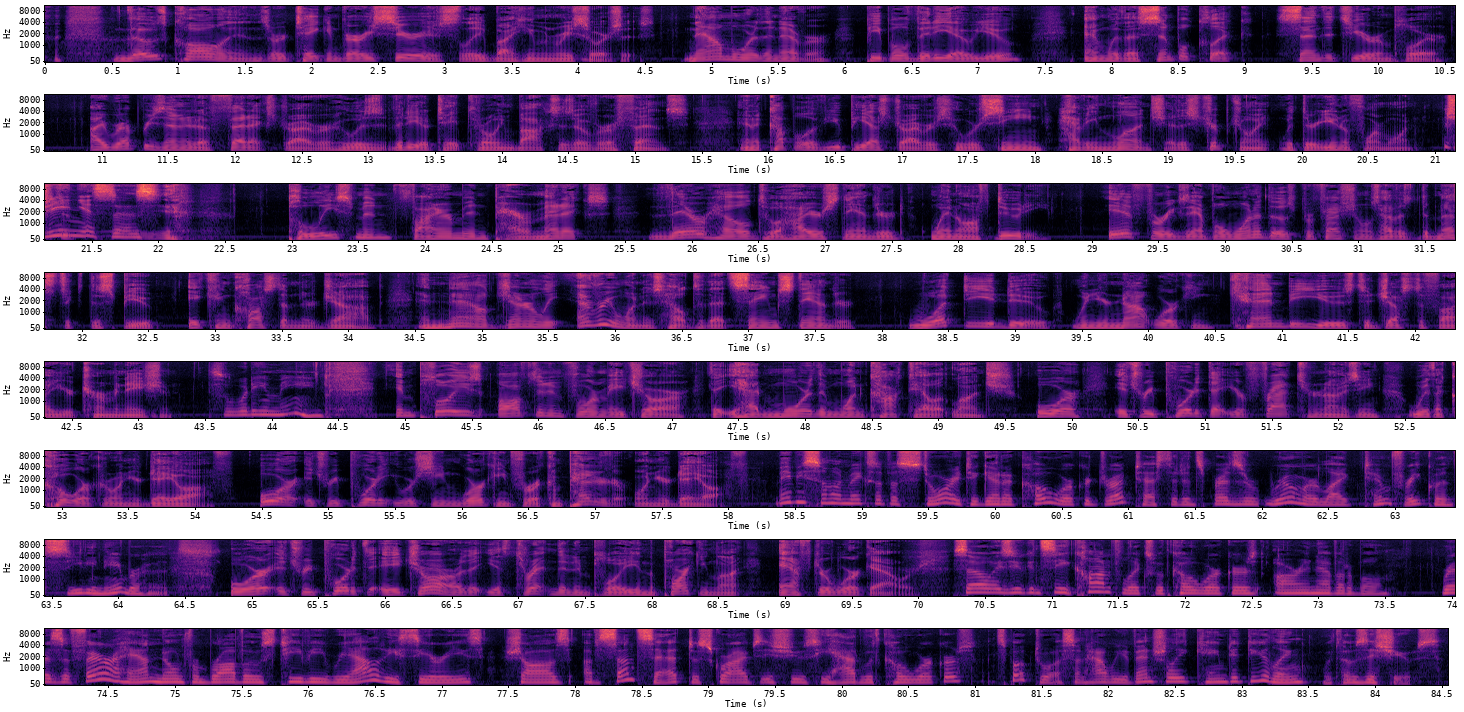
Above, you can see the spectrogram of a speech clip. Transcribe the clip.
Those call ins are taken very seriously by human resources. Now more than ever, people video you and with a simple click, send it to your employer. I represented a FedEx driver who was videotaped throwing boxes over a fence, and a couple of UPS drivers who were seen having lunch at a strip joint with their uniform on. Geniuses. Policemen, firemen, paramedics, they're held to a higher standard when off duty. If, for example, one of those professionals have a domestic dispute, it can cost them their job. And now, generally, everyone is held to that same standard. What do you do when you're not working can be used to justify your termination. So, what do you mean? Employees often inform HR that you had more than one cocktail at lunch, or it's reported that you're fraternizing with a coworker on your day off, or it's reported you were seen working for a competitor on your day off. Maybe someone makes up a story to get a coworker drug tested and spreads a rumor like Tim frequents seedy neighborhoods. Or it's reported to HR that you threatened an employee in the parking lot after work hours. So, as you can see, conflicts with coworkers are inevitable. Reza Farahan, known from Bravo's TV reality series Shahs of Sunset, describes issues he had with coworkers and spoke to us on how he eventually came to dealing with those issues.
